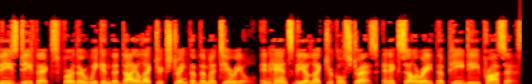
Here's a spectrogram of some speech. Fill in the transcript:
These defects further weaken the dielectric strength of the material, enhance the electrical stress, and accelerate the PD process.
